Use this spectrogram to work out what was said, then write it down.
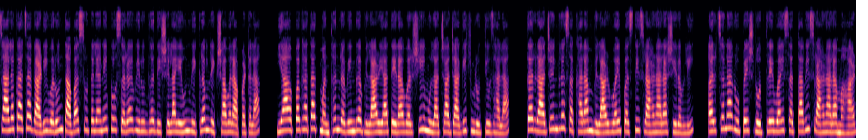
चालकाचा गाडीवरून ताबा सुटल्याने तो सरळ विरुद्ध दिशेला येऊन विक्रम रिक्षावर आपटला. या अपघातात मंथन रवींद्र भिलाळ या तेरा वर्षीय मुलाच्या जागीच मृत्यू झाला. तर राजेंद्र सखाराम भिलाळ वय पस्तीस राहणारा शिरवली अर्चना रुपेश धोत्रे वय सत्तावीस राहणारा महाड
